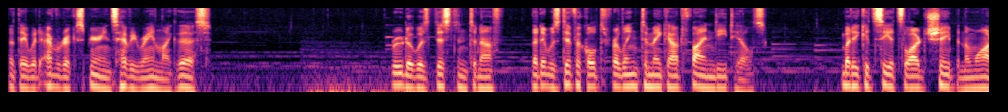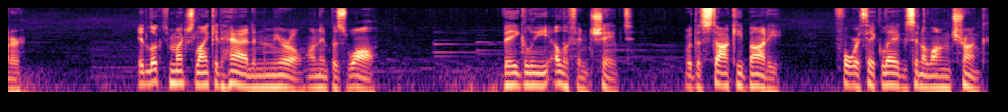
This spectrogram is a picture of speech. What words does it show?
that they would ever experience heavy rain like this. Ruta was distant enough that it was difficult for Link to make out fine details, but he could see its large shape in the water it looked much like it had in the mural on Impa's wall. Vaguely elephant shaped, with a stocky body, four thick legs, and a long trunk.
